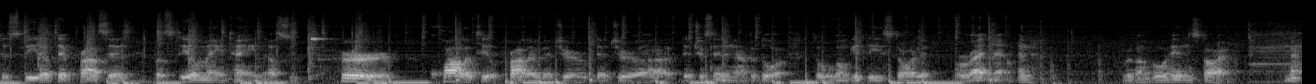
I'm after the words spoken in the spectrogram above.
to speed up that process but still maintain a superb quality of product that you're that you're uh, that you're sending out the door. So we're gonna get these started right now, and we're gonna go ahead and start now.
